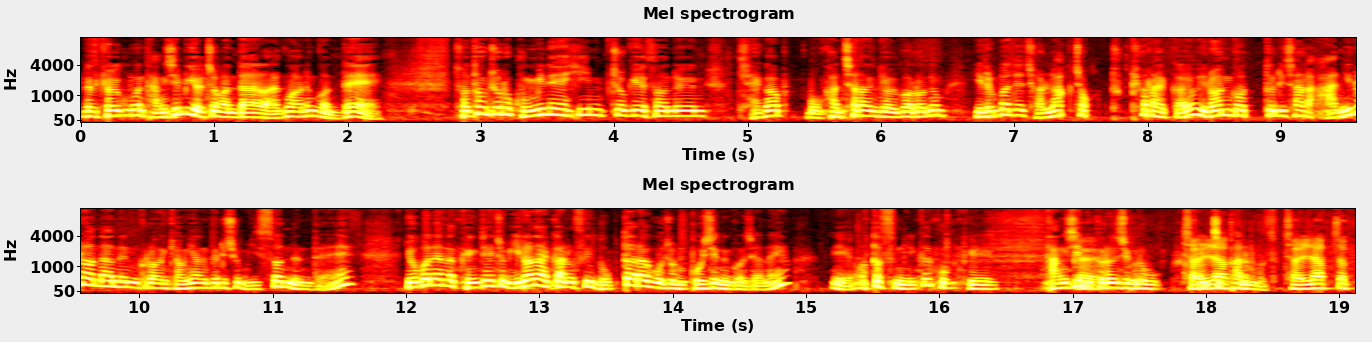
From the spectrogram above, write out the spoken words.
그래서 결국은 당심이 결정한다라고 하는 건데 전통적으로 국민의힘 쪽에서는 제가 뭐 관찰한 결과로는 이른바 이제 전략적 투표랄까요? 이런 것들이 잘 안 일어나는 그런 경향들이 좀 있었는데 요번에는 굉장히 좀 일어날 가능성이 높다라고 좀 보시는 거잖아요. 예, 어떻습니까? 그 당심이 그 그런 식으로 결집하는 모습. 전략적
